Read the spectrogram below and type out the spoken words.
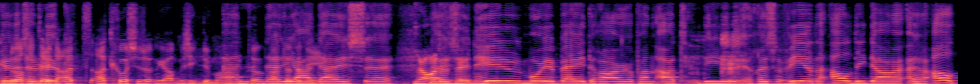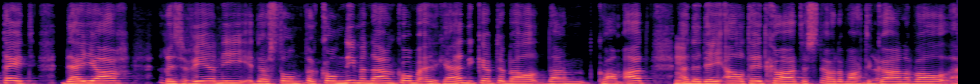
Dat was een tijd dat Art Gosjes ook nog aan muziek te maken, en toch? eh, ja, dat is, is een heel mooie bijdrage van Art. Die reserveerde al die dagen, eh, altijd dat jaar. Reserveer niet, daar, stond, er kon niemand aankomen. Een gehandicapte wel, dan kwam Art. Hm. En dat deed altijd gratis. Nou, daar mag de carnaval eh,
